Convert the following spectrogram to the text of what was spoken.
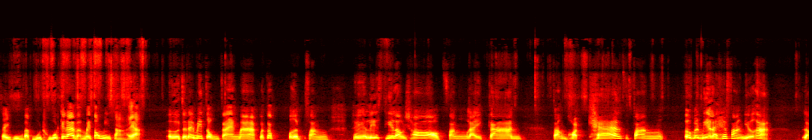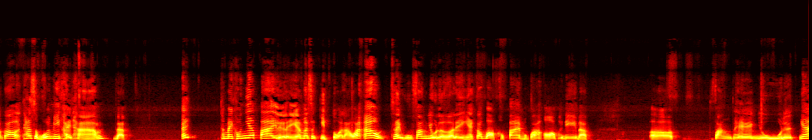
ใส่หูแบบบลูทูธก็ได้แบบไม่ต้องมีสายอะ่ะ เออจะได้ไม่โจ่งแจ้งมาก แล้วก็เปิดฟัง playlist ที่เราชอบ ฟังรายการ ฟังพอดแคสต์ฟังเออมันมีอะไรให้ฟังเยอะอะ่ะ แล้วก็ถ้าสมมุติว่ามีใครถามแบบเอ๊ะทำไมเขาเงียบไปหรืออะไรเงี้ยมาสะกิดตัวเราว่าอ้าวใส่หูฟังอยู่เหรออะไรอย่างเงี้ยก็บอกเขาไปบอกว่าอ๋อพอดีแบบเออฟังเพลงอยู่หรือเนี่ย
